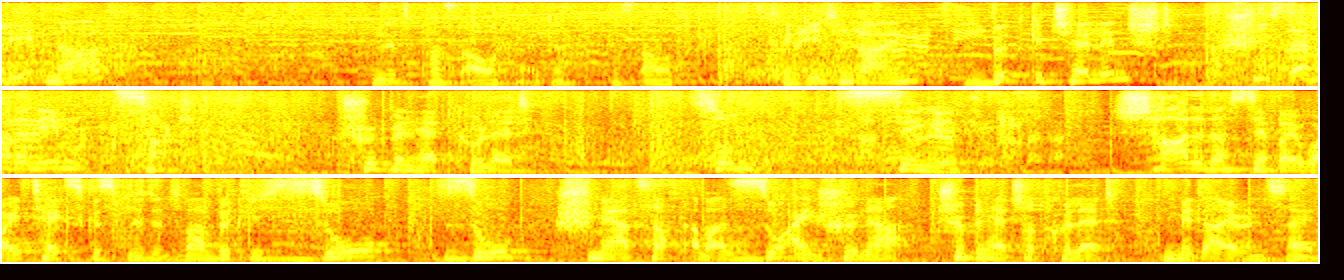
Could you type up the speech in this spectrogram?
Lädt nach. Und jetzt passt auf, Alter. Passt auf. Er geht hier rein, wird gechallenged, schießt einmal daneben, zack. Triple Head Colette. Zum Single. Schade, dass der bei White Text gesplittet war. Wirklich so, so schmerzhaft, aber so ein schöner Triple Headshot Colette mit Iron Sight.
